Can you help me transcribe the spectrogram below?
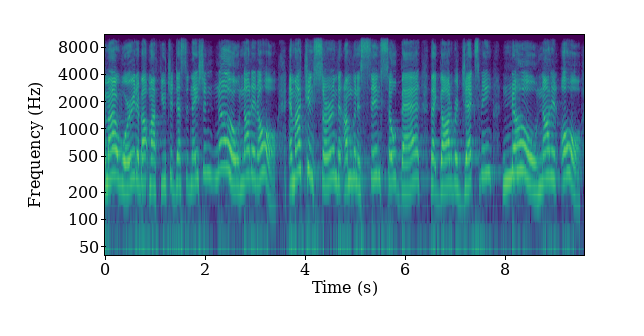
Am I worried about my future destination? No, not at all. Am I concerned that I'm going to sin so bad that God rejects me? No, not at all.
